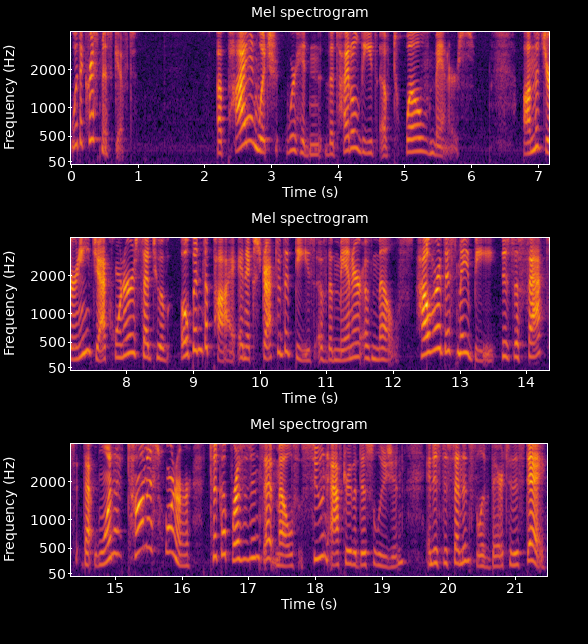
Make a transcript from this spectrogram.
with a Christmas gift a pie in which were hidden the title deeds of 12 manors. On the journey, Jack Horner is said to have opened the pie and extracted the deeds of the manor of Mells. However, this may be, is the fact that one Thomas Horner took up residence at Mells soon after the dissolution, and his descendants live there to this day.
